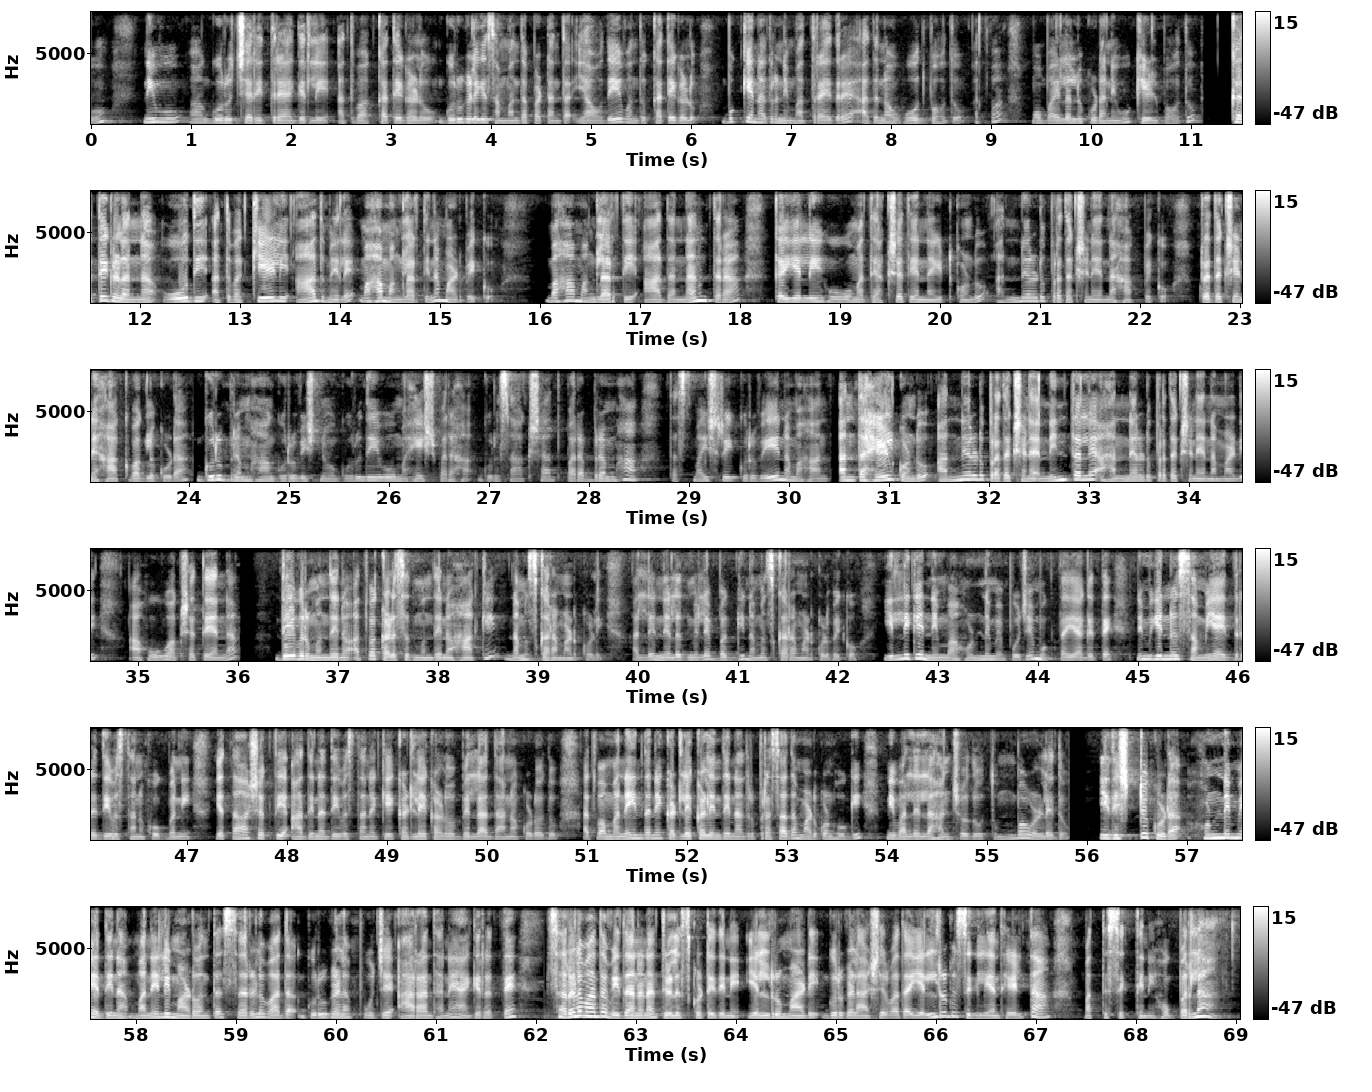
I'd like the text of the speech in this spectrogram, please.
ನೀವು ಗುರು ಚರಿತ್ರೆ ಆಗಿರಲಿ ಅಥವಾ ಕತೆಗಳು ಗುರುಗಳಿಗೆ ಸಂಬಂಧಪಟ್ಟಂಥ ಯಾವುದೇ ಒಂದು ಕತೆಗಳು ಬುಕ್ ಏನಾದರೂ ನಿಮ್ಮ ಹತ್ರ ಇದ್ದರೆ ಅದನ್ನು ಓದಬಹುದು ಅಥವಾ ಮೊಬೈಲಲ್ಲೂ ಕೂಡ ನೀವು ಕೇಳಬಹುದು. ಕತೆಗಳನ್ನು ಓದಿ ಅಥವಾ ಕೇಳಿ ಆದಮೇಲೆ ಮಹಾಮಂಗಳಾರತಿನ ಮಾಡಬೇಕು. ಮಹಾಮಂಗಳಾರತಿ ಆದ ನಂತರ ಕೈಯಲ್ಲಿ ಹೂವು ಮತ್ತು ಅಕ್ಷತೆಯನ್ನು ಇಟ್ಕೊಂಡು ಹನ್ನೆರಡು ಪ್ರದಕ್ಷಿಣೆಯನ್ನು ಹಾಕಬೇಕು. ಪ್ರದಕ್ಷಿಣೆ ಹಾಕುವಾಗಲೂ ಕೂಡ ಗುರುಬ್ರಹ್ಮ ಗುರು ವಿಷ್ಣು ಗುರುದೇವೋ ಮಹೇಶ್ವರ, ಗುರು ಸಾಕ್ಷಾತ್ ಪರಬ್ರಹ್ಮ, ತಸ್ಮೈ ಶ್ರೀ ಗುರುವೇ ನಮಃ ಅಂತ- ಹೇಳ್ಕೊಂಡು ಹನ್ನೆರಡು ಪ್ರದಕ್ಷಿಣೆ ನಿಂತಲ್ಲೇ ಆ ಹನ್ನೆರಡು ಪ್ರದಕ್ಷಿಣೆಯನ್ನು ಮಾಡಿ ಆ ಹೂವು, ಅಕ್ಷತೆಯನ್ನು ದೇವರ ಮುಂದೆನೋ ಅಥವಾ ಕಳಸದ ಮುಂದೆನೋ ಹಾಕಿ ನಮಸ್ಕಾರ ಮಾಡ್ಕೊಳ್ಳಿ. ಅಲ್ಲೇ ನೆಲದ ಮೇಲೆ ಬಗ್ಗಿ ನಮಸ್ಕಾರ ಮಾಡ್ಕೊಳ್ಬೇಕು. ಇಲ್ಲಿಗೆ ನಿಮ್ಮ ಹುಣ್ಣಿಮೆ ಪೂಜೆ ಮುಕ್ತಾಯ ಆಗುತ್ತೆ ನಿಮಗಿನ್ನೂ ಸಮಯ ಇದ್ದರೆ ದೇವಸ್ಥಾನಕ್ಕೆ ಹೋಗಿ ಬನ್ನಿ. ಯಥಾಶಕ್ತಿ ಆ ದಿನ ದೇವಸ್ಥಾನಕ್ಕೆ ಕಡಲೆಕಾಳು, ಬೆಲ್ಲ, ದಾನ ಕೊಡೋದು ಅಥವಾ ಮನೆಯಿಂದನೇ ಕಡಲೆಕಾಳಿಂದ ಏನಾದರೂ ಪ್ರಸಾದ ಮಾಡ್ಕೊಂಡು ಹೋಗಿ ನೀವು ಅಲ್ಲೆಲ್ಲ ಹಂಚೋದು ತುಂಬ ಒಳ್ಳೆಯದು ಇದಿಷ್ಟು ಕೂಡ ಹುಣ್ಣಿಮೆ ದಿನ ಮನೇಲಿ ಮಾಡುವಂಥ ಸರಳವಾದ ಗುರುಗಳ ಪೂಜೆ ಆರಾಧನೆ ಆಗಿರುತ್ತೆ. ಸರಳವಾದ ವಿಧಾನನ ತಿಳಿಸ್ಕೊಟ್ಟಿದ್ದೀನಿ. ಎಲ್ಲರೂ ಮಾಡಿ ಗುರುಗಳ ಆಶೀರ್ವಾದ ಎಲ್ರಿಗೂ ಸಿಗಲಿ ಅಂತ ಹೇಳ್ತಾ ಮತ್ತೆ ಸಿಗ್ತೀನಿ. ಹೋಗಿ ಬರಲಾ?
